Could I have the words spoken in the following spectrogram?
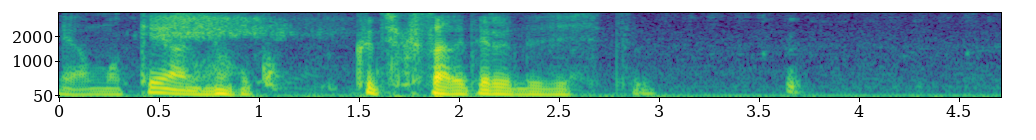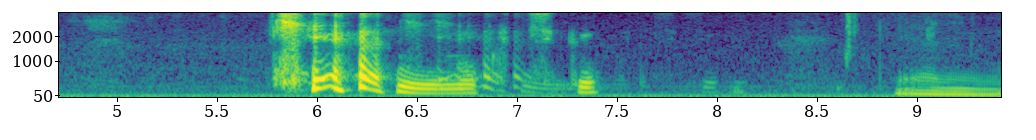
いやもうケアにも駆逐されてるんで実質ケアニーも駆逐？ケアにも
